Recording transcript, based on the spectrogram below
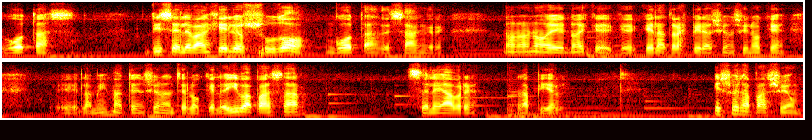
gotas dice el Evangelio, sudó gotas de sangre. No, no, no, eh, no es que, la transpiración, sino que eh, la misma tensión ante lo que le iba a pasar, se le abre la piel. Eso es la pasión.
